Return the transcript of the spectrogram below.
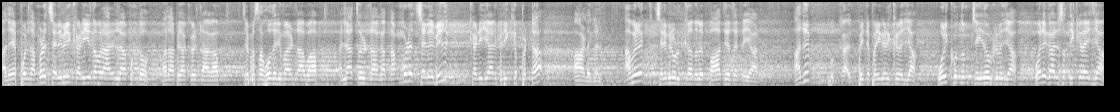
അതേപോലെ നമ്മുടെ ചെലവിൽ കഴിയുന്നവർ ആരെല്ലാം ഉണ്ടോ മാതാപിതാക്കൾ ഉണ്ടാകാം ചിലപ്പോൾ സഹോദരിമാരുണ്ടാവാം അല്ലാത്തവരുണ്ടാകാം. നമ്മുടെ ചെലവിൽ കഴിയാൻ വിധിക്കപ്പെട്ട ആളുകൾ. അവർ ചെലവിൽ കൊടുക്കുക എന്നുള്ളത് ബാധ്യത തന്നെയാണ്. അത് പിന്നെ പരിഗണിക്കണില്ല ഓലിക്കൊന്നും ചെയ്തു കൊടുക്കണില്ല ഓലെ കാര്യം ശ്രദ്ധിക്കണില്ല.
